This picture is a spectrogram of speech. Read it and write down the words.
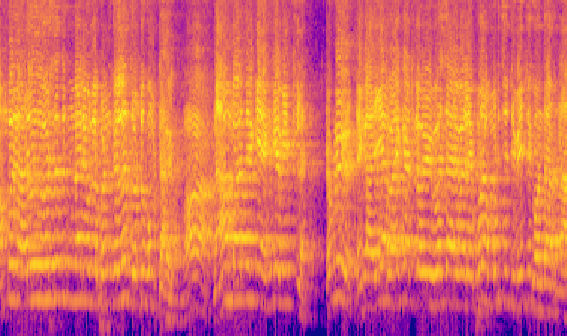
ஐம்பது அறுபது வருஷத்துக்கு முன்னாடி உள்ள பெண்கள் எல்லாம் தொட்டு கும்பிட்டாங்க. நான் பார்த்திருக்கேன் எங்க வீட்டுல எப்படி? எங்க ஐயா வயக்காட்டுல போய் விவசாய வேலையை பூரா முடிச்சிட்டு வீட்டுக்கு வந்தாருன்னா.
